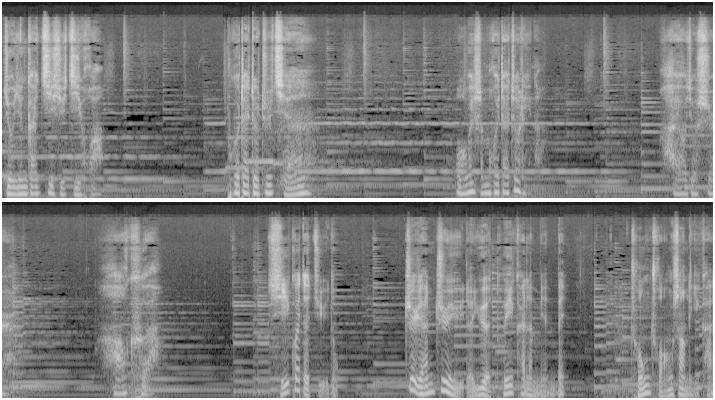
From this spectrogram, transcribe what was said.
就应该继续计划。不过在这之前，我为什么会在这里呢？还有就是，好渴啊！奇怪的举动，自言自语的月推开了棉被，从床上离开，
